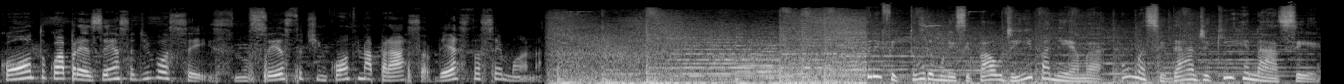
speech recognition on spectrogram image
Conto com a presença de vocês. No sexto, te encontro na praça desta semana. Prefeitura Municipal de Ipanema, uma cidade que renasce.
